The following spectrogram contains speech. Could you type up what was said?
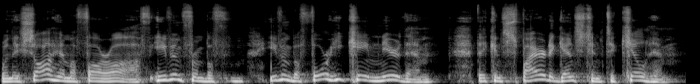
when they saw him afar off, even from bef- even before he came near them, they conspired against him to kill him.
